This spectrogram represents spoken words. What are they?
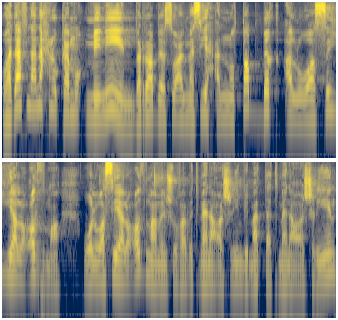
وهدفنا نحن كمؤمنين بالرب يسوع المسيح أن نطبق الوصية العظمى والوصية العظمى بنشوفها ب 28 بمتى 28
